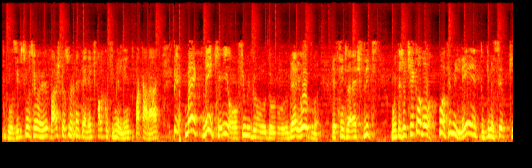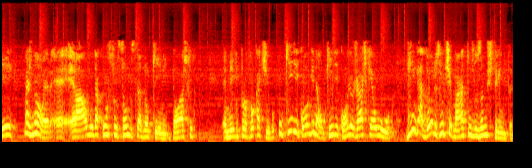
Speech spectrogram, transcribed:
Inclusive, se você ver, várias pessoas na internet falam que o filme é lento pra caralho. Mank, aí, ó, o filme do, do Gary Oldman, recente da Netflix, Muita gente reclamou, pô, filme lento, que não sei o quê. Mas não, era, é, era algo da construção do Cidadão Kane. Então acho que é meio que provocativo. O King Kong não. O King Kong eu já acho que é o Vingadores Ultimato dos anos 30.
